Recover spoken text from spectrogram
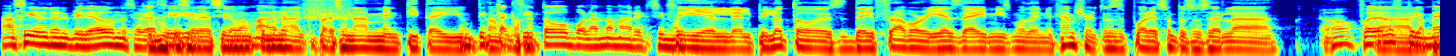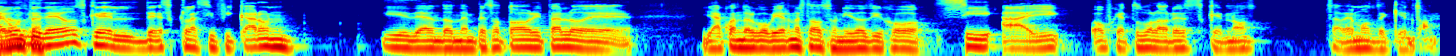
Ah, sí, en el video donde se ve así. Que se ve así, una, que parece una mentita y un tic tacito volando a madre. Sí, sí el, el, piloto es Dave Fravor y es de ahí mismo de New Hampshire. Entonces, por eso empezó a hacer la. Oh, fue de los primeros videos que desclasificaron y de donde empezó todo ahorita lo de ya cuando el gobierno de Estados Unidos dijo sí hay objetos voladores que no sabemos de quién son.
